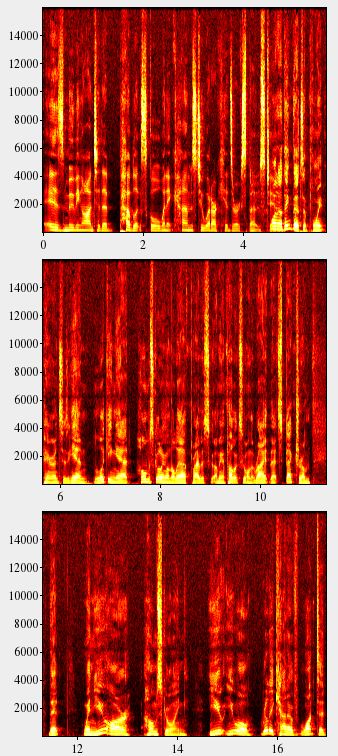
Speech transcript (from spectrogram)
as moving on to the public school when it comes to what our kids are exposed to. Well, I think that's a point, parents, is again looking at homeschooling on the left, private school, I mean, public school on the right, that spectrum, that when you are homeschooling, you you will really kind of want to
